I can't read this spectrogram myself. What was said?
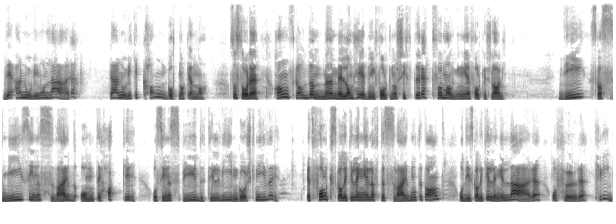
Det er noe vi må lære. Det er noe vi ikke kan godt nok ennå. Så står det han skal dømme mellom hedningfolkene og skifte rett for mange folkeslag. De skal smi sine sverd om til hakker og sine spyd til vingårdskniver. Et folk skal ikke lenger løfte sverd mot et annet, og de skal ikke lenger lære å føre krig.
